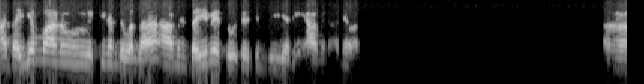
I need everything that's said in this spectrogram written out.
ఆ దయ్యమ్మాను ఎక్కినందువల్ల ఆమెను దయ్యమే తోసేసింది అని ఆమెను అనేవాళ్ళు. ఆ,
